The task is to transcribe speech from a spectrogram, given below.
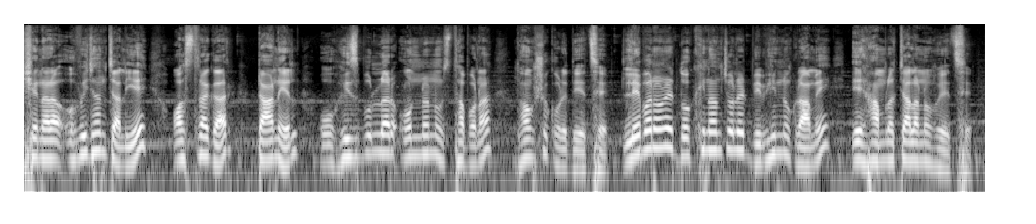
সেনারা অভিযান চালিয়ে অস্ত্রাগার, টানেল ও হিজবুল্লার অন্যান্য স্থাপনা ধ্বংস করে দিয়েছে। লেবাননের দক্ষিণাঞ্চলের বিভিন্ন গ্রামে এ হামলা চালানো হয়েছে।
